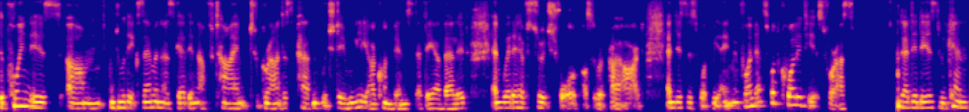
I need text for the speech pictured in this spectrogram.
The point is, um, do the examiners get enough time to grant us patent which they really are convinced that they are valid and where they have searched for all possible prior art? And this is what we're aiming for. And that's what quality is for us that it is. We can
